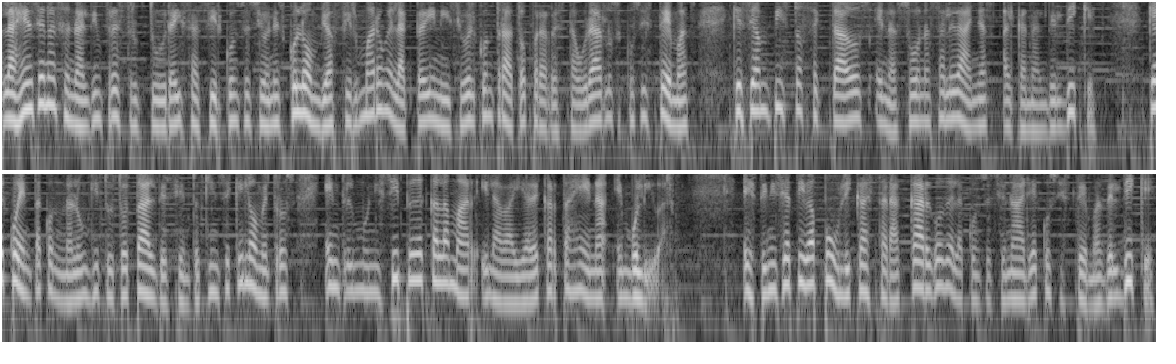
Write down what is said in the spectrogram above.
La Agencia Nacional de Infraestructura y SACIR Concesiones Colombia firmaron el acta de inicio del contrato para restaurar los ecosistemas que se han visto afectados en las zonas aledañas al Canal del Dique, que cuenta con una longitud total de 115 kilómetros entre el municipio de Calamar y la bahía de Cartagena en Bolívar. Esta iniciativa pública estará a cargo de la concesionaria Ecosistemas del Dique.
